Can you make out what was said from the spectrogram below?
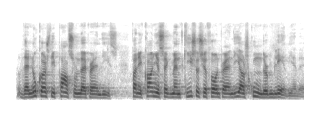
dhe nuk është i pasur ndaj Perëndisë. Tani ka një segment të kishës që thonë Perëndia është kundër mbledhjeve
